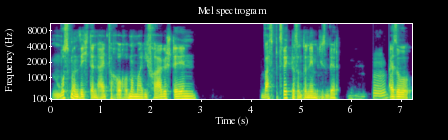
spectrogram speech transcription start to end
muss man sich dann einfach auch immer mal die Frage stellen, was bezweckt das Unternehmen mit diesem Wert? mhm. Also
